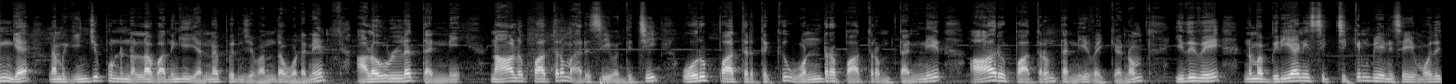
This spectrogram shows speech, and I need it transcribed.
இங்கே நமக்கு இஞ்சி பூண்டு நல்லா வதங்கி எண்ணெய் பிரிஞ்சு வந்த உடனே அளவுள்ள தண்ணி நாலு பாத்திரம் அரிசி வந்துச்சு. ஒரு பாத்திரத்துக்கு ஒன்றரை பாத்திரம் தண்ணீர் ஆறு பாத்திரம் தண்ணீர் வைக்கணும். இதுவே நம்ம பிரியாணி சிக் சிக்கன் பிரியாணி செய்யும் போது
